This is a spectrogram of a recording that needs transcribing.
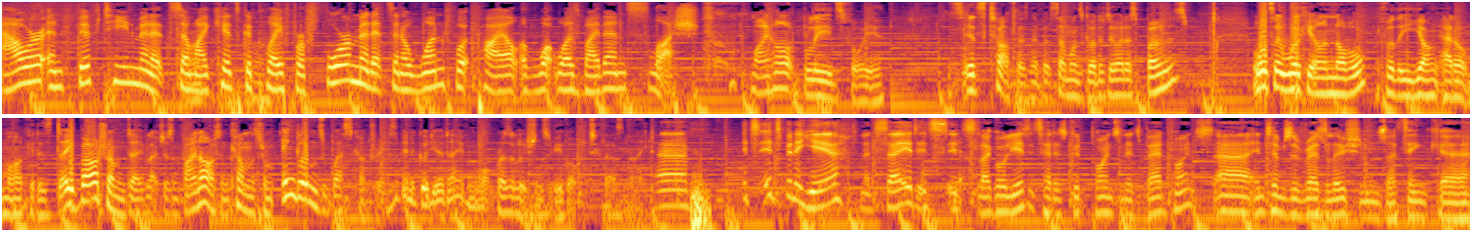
hour and 15 minutes so my kids could play for four minutes in a one foot pile of what was by then slush. my heart bleeds for you. It's, it's tough, isn't it? But someone's got to do it, I suppose. Also working on a novel for the young adult market is Dave Bartram. Dave lectures in fine art and comes from England's West Country. Has it been a good year, Dave? And what resolutions have you got for 2008? Uh, it's it's been a year, let's say. It, it's it's yeah. like all years. It's had its good points and its bad points. Uh, in terms of resolutions, I think uh,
